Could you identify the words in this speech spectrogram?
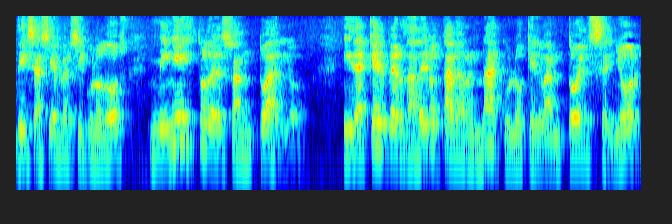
Dice así el versículo 2, ministro del santuario y de aquel verdadero tabernáculo que levantó el Señor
